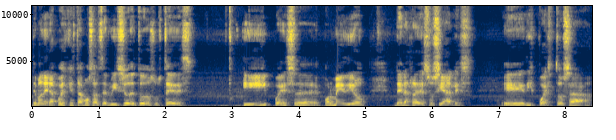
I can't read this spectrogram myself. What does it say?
De manera pues que estamos al servicio de todos ustedes y pues eh, por medio de las redes sociales eh, dispuestos a,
